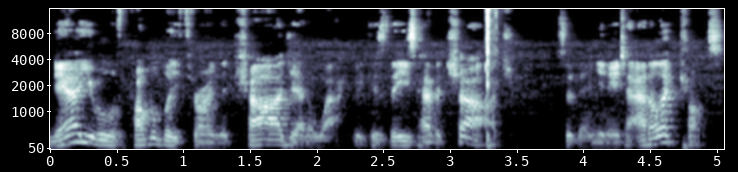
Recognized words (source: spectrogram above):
Now you will have probably thrown the charge out of whack because these have a charge. So then you need to add electrons.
